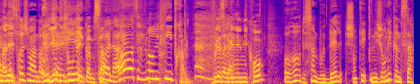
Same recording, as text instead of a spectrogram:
on vous laisse rejoindre. Il y a des journées comme ça. Voilà. Ah, c'est le nom du titre. Je vous laisse Voilà. gagner le micro. Aurore de Saint-Baudel chanter Mes journées comme ça.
